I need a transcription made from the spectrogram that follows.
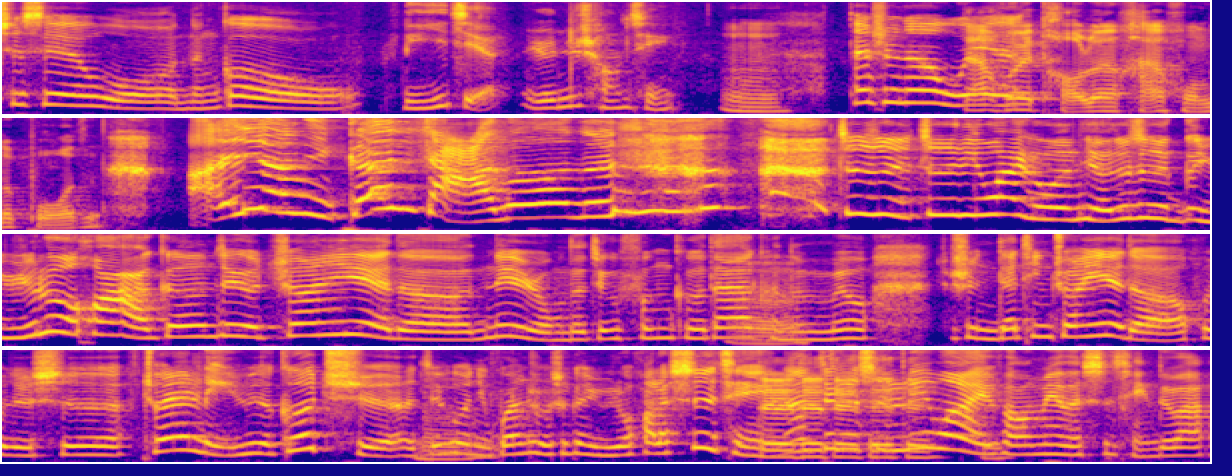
这些我能够理解，人之常情。嗯，但是呢，我也会讨论韩红的脖子。哎呀，你这是，这是另外一个问题啊，就是娱乐化跟这个专业的内容的这个分割，大家可能没有，就是你在听专业的或者是专业领域的歌曲，结果你关注是跟娱乐化的事情，那这个是另外一方面的事情，对吧？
